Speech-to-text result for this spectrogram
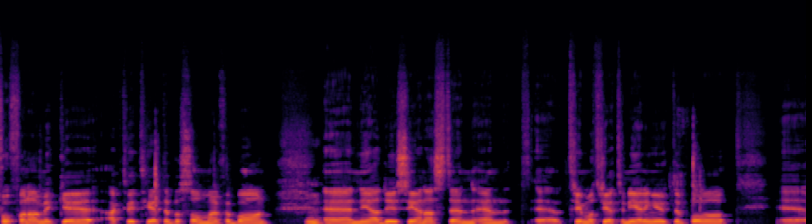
fortfarande har mycket aktiviteter på sommaren för barn. Mm. Eh, ni hade ju senast en, en eh, 3 mot 3 turnering ute på eh,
